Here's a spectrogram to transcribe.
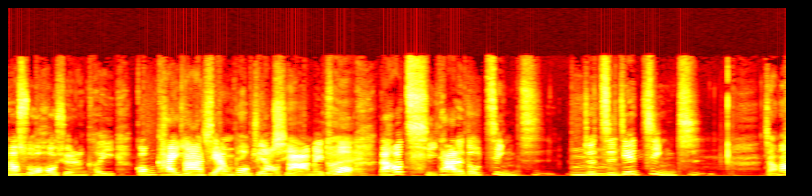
让所有候选人可以公开演讲或表达，没错。然后其他的都禁止，就直接禁止。讲到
